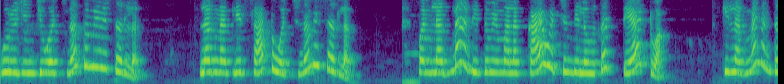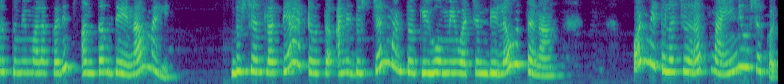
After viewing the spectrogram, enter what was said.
गुरुजींची वचनं तुम्ही विसरलात. लग्नातली सात वचनं विसरलात. पण लग्नाआधी तुम्ही मला काय वचन दिलं होतं ते आठवा. की लग्नानंतर तुम्ही मला कधीच अंतर देणार नाही. दुष्यंतला ते आठवतं आणि दुष्यंत म्हणतो की हो मी वचन दिलं होतं ना पण मी तुला शहरात नाही नेऊ शकत.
